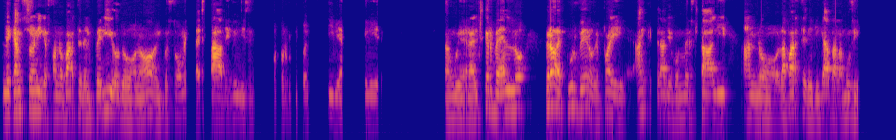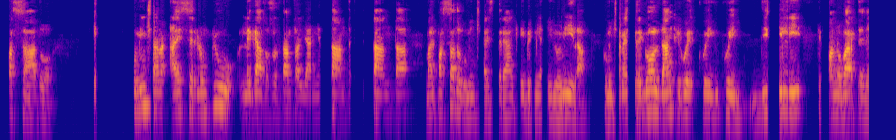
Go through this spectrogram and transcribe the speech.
le canzoni che fanno parte del periodo, no? In questo momento è estate, quindi senti un po' tormento estivi a sanguinerà il cervello, però è pur vero che poi anche le radio commerciali hanno la parte dedicata alla musica del passato che comincia a essere non più legato soltanto agli anni 80 e 70, ma il passato comincia a essere anche i primi anni 2000, cominciano a essere gold anche quei, quei, quei dischi lì che fanno parte dei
